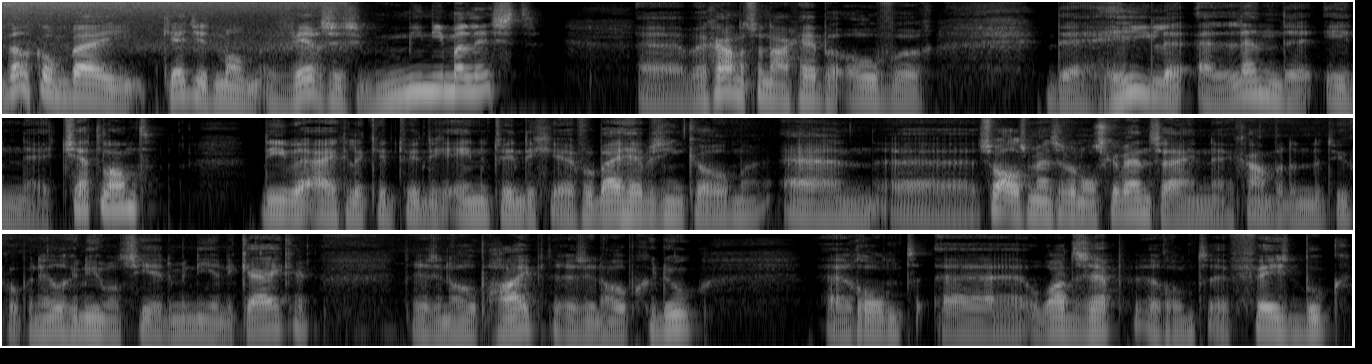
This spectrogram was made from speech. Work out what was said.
welkom bij Gadgetman versus Minimalist. Uh, we gaan het vandaag hebben over de hele ellende in Chatland. Die we eigenlijk in 2021 voorbij hebben zien komen. En zoals mensen van ons gewend zijn, gaan we er natuurlijk op een heel genuanceerde manier naar kijken. Er is een hoop hype, er is een hoop gedoe. Rond WhatsApp, rond Facebook.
